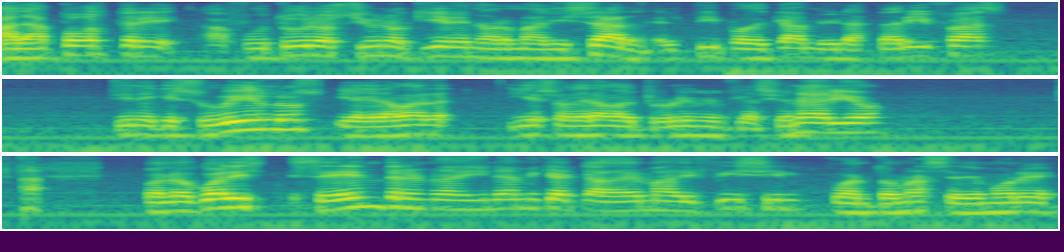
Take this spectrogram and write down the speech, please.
a la postre, a futuro, si uno quiere normalizar el tipo de cambio y las tarifas, tiene que subirlos y agravar, y eso agrava el problema inflacionario. Ah. Con lo cual se entra en una dinámica cada vez más difícil cuanto más se demore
